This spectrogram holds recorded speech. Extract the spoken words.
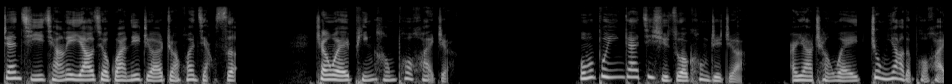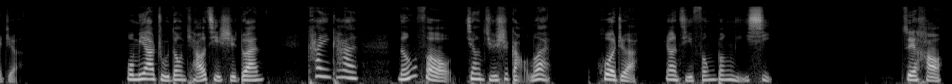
詹奇强烈要求管理者转换角色，成为平衡破坏者。我们不应该继续做控制者，而要成为重要的破坏者。我们要主动挑起事端，看一看能否将局势搞乱，或者让其分崩离析。最后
